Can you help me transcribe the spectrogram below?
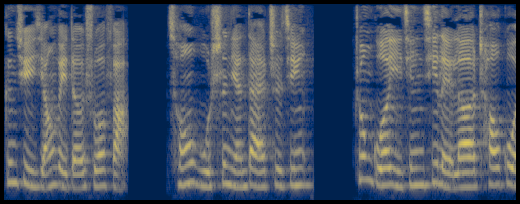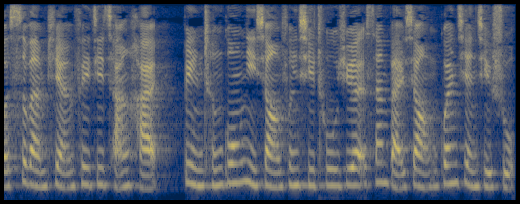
根据杨伟的说法，从五十年代至今，中国已经积累了超过四万片飞机残骸，并成功逆向分析出约三百项关键技术。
